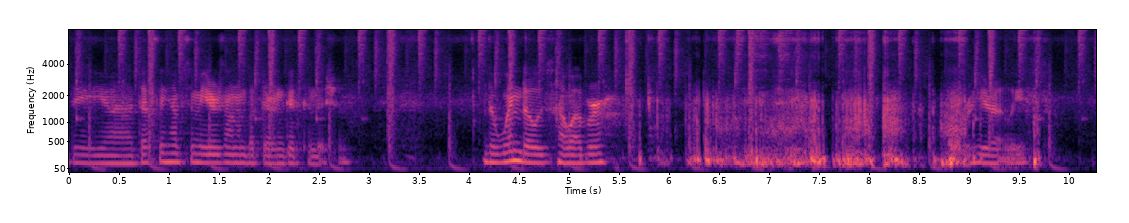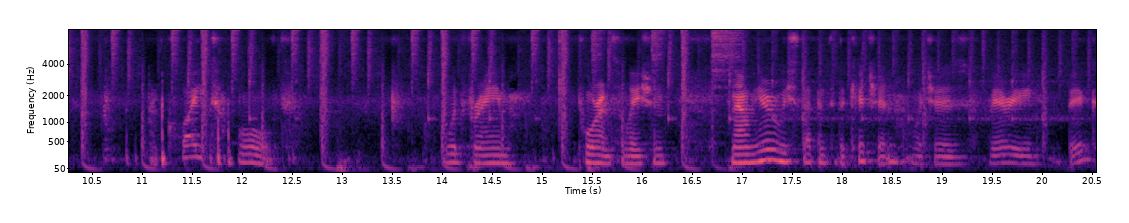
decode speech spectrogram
They uh, definitely have some years on them, but they're in good condition. The windows, however, over here at least, are quite old. Wood frame, poor insulation. Now here we step into the kitchen, which is very big,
